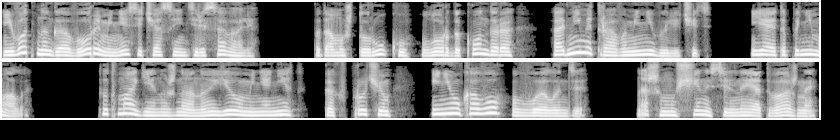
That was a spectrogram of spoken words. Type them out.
И вот наговоры меня сейчас и интересовали, потому что руку лорда Кондора — Одними травами не вылечить. Я это понимала. Тут магия нужна, но ее у меня нет, как, впрочем, и ни у кого в Велленде. Наши мужчины сильны и отважны,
